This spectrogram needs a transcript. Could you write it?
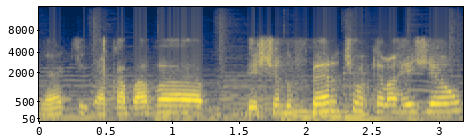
né, que acabava deixando fértil aquela região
